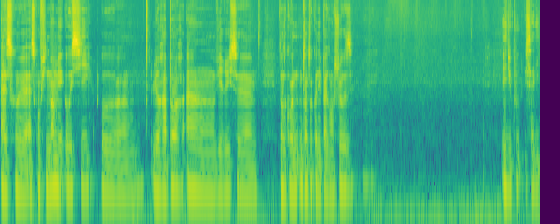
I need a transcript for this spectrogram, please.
à, ce, à ce confinement, mais aussi au, euh, le rapport à un virus dont, on, dont on connaît pas grand-chose. Et du coup, ça dit.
